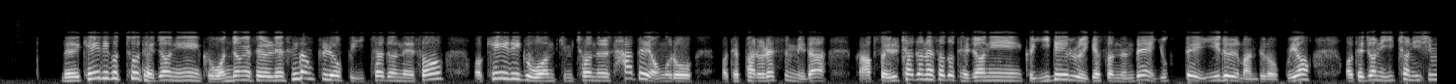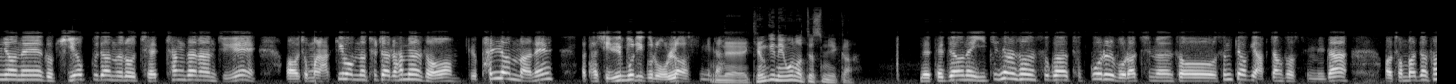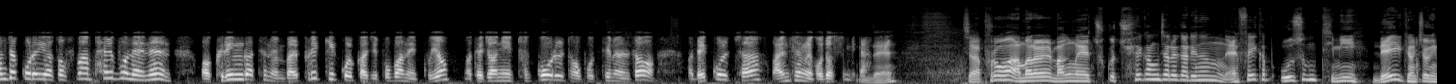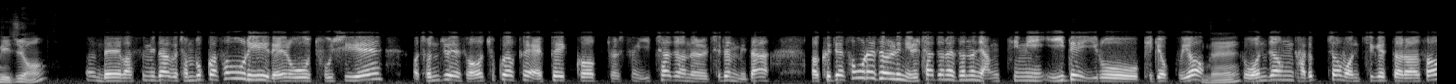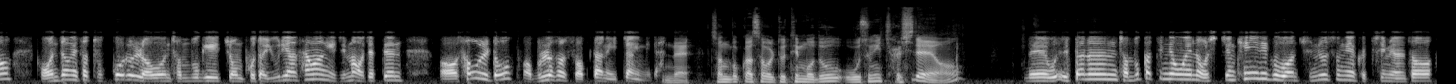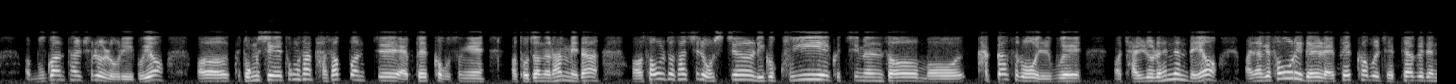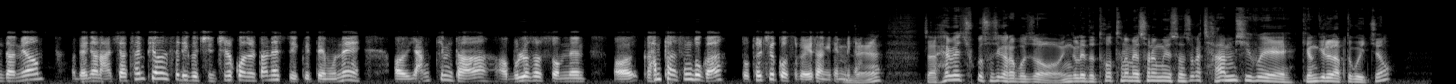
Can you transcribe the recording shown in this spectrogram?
네, K리그2 대전이 그 원정에서 열린 승강 플레이오프 2차전에서 어, K리그1 김천을 4대 0으로 어, 대파를 했습니다. 그 앞서 1차전에서도 대전이 그 2대 1로 이겼었는데 6대 2를 만들었고요. 어, 대전이 2020년에 그 기업 구단으로 재창단한 뒤에 어, 정말 아낌없는 투자를 하면서 그 8년 만에 다시 1부 리그로 올라왔습니다. 네. 경기 내용은 어떻습니까? 네, 대전의 이진현 선수가 두 골을 몰아치면서 승격에 앞장섰습니다. 어, 전반전 선제골에 이어서 후반 8분에는 어, 그림 같은 왼발 프리킥 골까지 뽑아냈고요. 어, 대전이 두 골을 더 보태면서 어, 4골차 완승을 거뒀습니다. 네. 자, 프로와 아마를 망라해 축구 최강자를 가리는 FA컵 우승팀이 내일 결정이 되죠. 네, 맞습니다. 그 전북과 서울이 내일 오후 2시에 전주에서 축구협회 FA컵 결승 2차전을 치릅니다. 어, 그제 서울에서 열린 1차전에서는 양 팀이 2대 2로 비겼고요. 네. 그 원정 다득점 원칙에 따라서 그 원정에서 두 골을 넣은 전북이 좀 보다 유리한 상황이지만 어쨌든 어, 서울도 어, 물러설 수 없다는 입장입니다. 네. 전북과 서울 두 팀 모두 우승이 절실해요. 네, 일단은 전북 같은 경우에는 올 시즌 K리그 1 준우승에 그치면서 무관 탈출을 노리고요. 어, 그 동시에 통산 다섯 번째 FA컵 우승에 도전을 합니다. 어, 서울도 사실 올 시즌 리그 9위에 그치면서 뭐 가까스로 일부에 잔류를 했는데요. 만약에 서울이 내일 FA컵을 제패하게 된다면 내년 아시아 챔피언스리그 진출권을 따낼 수 있기 때문에 어, 양팀 다 물러설 수 없는 어, 그 한판 승부가 또 펼칠 것으로 예상이 됩니다. 네. 자, 해외 축구 소식 알아보죠. 잉글랜드 토트넘의 손흥민 선수가 잠시 후에 경기를 앞두고 있죠?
